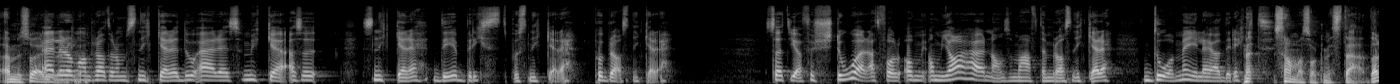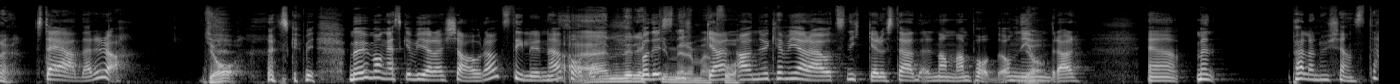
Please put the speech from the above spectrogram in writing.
ja men så är det Eller om man pratar om snickare, då är det så mycket, alltså snickare, det är brist på snickare, på bra snickare. Så att jag förstår att folk, om, om jag hör någon som har haft en bra snickare, då mejlar jag direkt. Men samma sak med städare. Städare då? Ja, vi, men hur många ska vi göra shoutouts till i den här podden? Nej, men det räcker Både med de här snickar- två. Ja, nu kan vi göra åt snickare och städare en annan podd om ni Ja. undrar. Eh, men Pellan, hur känns det?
